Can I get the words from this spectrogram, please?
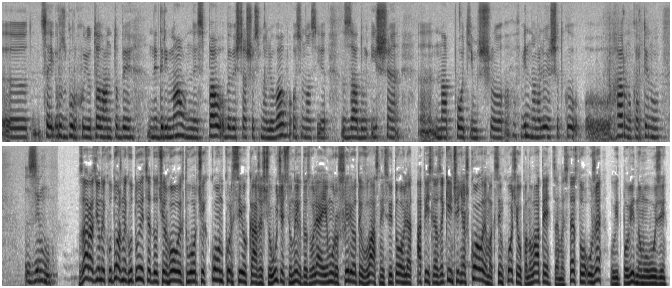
е, цей розбурхую талант, аби не дрімав, не спав, аби весь час щось малював. Ось у нас є задум і ще е, на потім, що він намалює ще таку гарну картину зиму. Зараз юний художник готується до чергових творчих конкурсів. каже, що участь у них дозволяє йому розширювати власний світогляд. А після закінчення школи Максим хоче опанувати це мистецтво уже у відповідному вузі.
